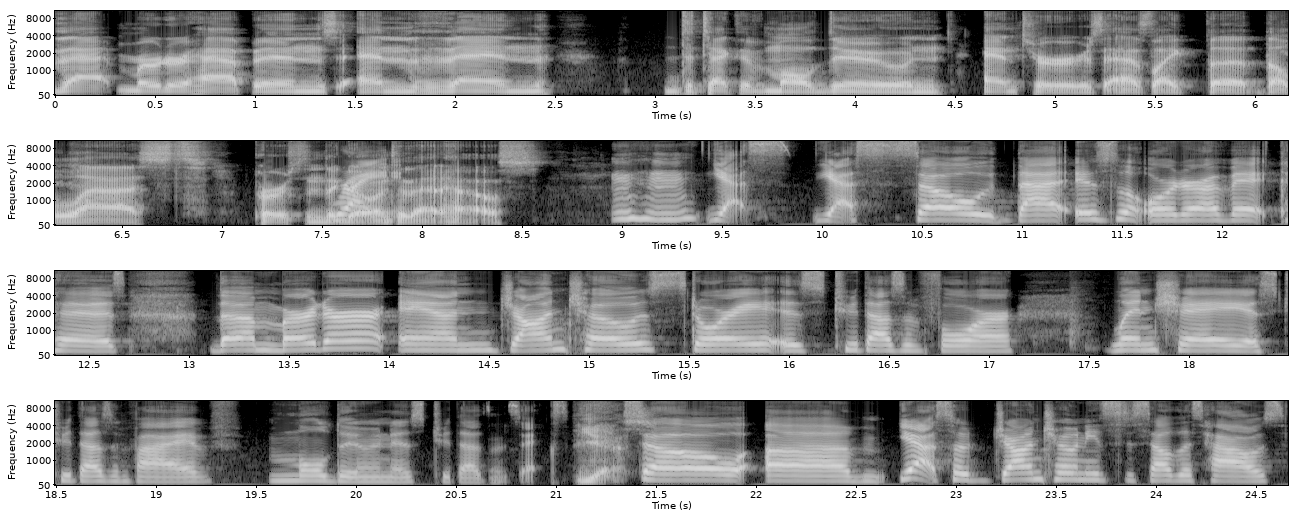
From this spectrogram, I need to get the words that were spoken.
that murder happens and then detective muldoon enters as like the the last person to go into that house mm-hmm. Yes, yes. So that is the order of it because the murder and John Cho's story is 2004, Lin Shaye is 2005, Muldoon is 2006. yes So, um, yeah, so John Cho needs to sell this house.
